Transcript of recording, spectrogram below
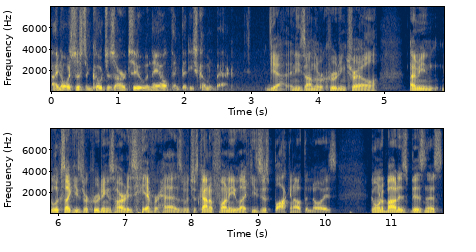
I know assistant coaches are too, and they all think that he's coming back. Yeah, and he's on the recruiting trail I mean, looks like he's recruiting as hard as he ever has, which is kind of funny. Like he's just blocking out the noise, going about his business.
